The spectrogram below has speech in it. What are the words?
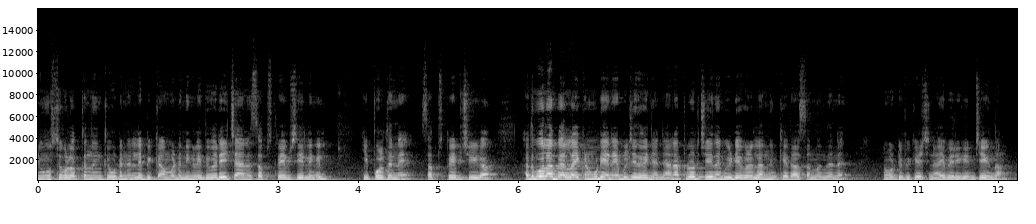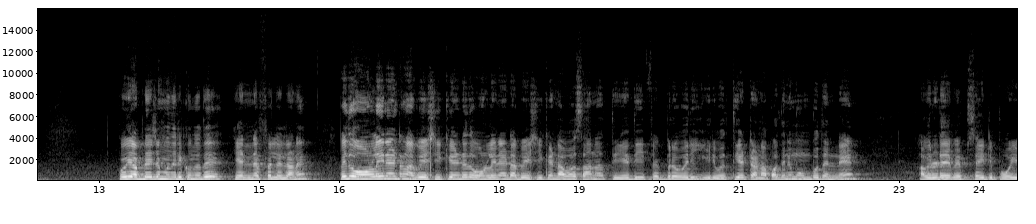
ന്യൂസുകളൊക്കെ നിങ്ങൾക്ക് ഉടനെ ലഭിക്കാൻ വേണ്ടി നിങ്ങൾ ഇതുവരെ ഈ ചാനൽ സബ്സ്ക്രൈബ് ചെയ്തില്ലെങ്കിൽ ഇപ്പോൾ തന്നെ സബ്സ്ക്രൈബ് ചെയ്യുക. അതുപോലെ ബെല്ലൈക്കൺ കൂടി എനേബിൾ ചെയ്ത് കഴിഞ്ഞാൽ ഞാൻ അപ്ലോഡ് ചെയ്യുന്ന വീഡിയോകളെല്ലാം നിങ്ങൾക്ക് യഥാസമയം തന്നെ നോട്ടിഫിക്കേഷനായി വരികയും ചെയ്യുന്നതാണ്. ഇപ്പോൾ ഈ അപ്ഡേഷൻ വന്നിരിക്കുന്നത് എൻ എഫ് എല്ലിലാണ് അപ്പോൾ ഇത് ഓൺലൈനായിട്ടാണ് അപേക്ഷിക്കേണ്ടത്. ഓൺലൈനായിട്ട് അപേക്ഷിക്കേണ്ട അവസാന തീയതി ഫെബ്രുവരി ഇരുപത്തിയെട്ടാണ്. അപ്പോൾ അതിന് മുമ്പ് തന്നെ അവരുടെ വെബ്സൈറ്റിൽ പോയി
